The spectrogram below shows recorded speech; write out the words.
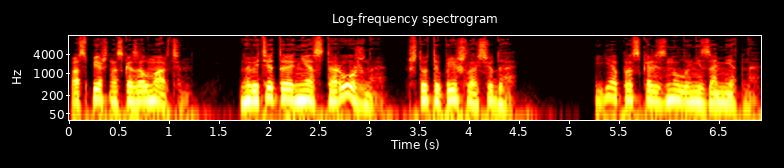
поспешно сказал Мартин. Но ведь это неосторожно, что ты пришла сюда. Я проскользнула незаметно.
